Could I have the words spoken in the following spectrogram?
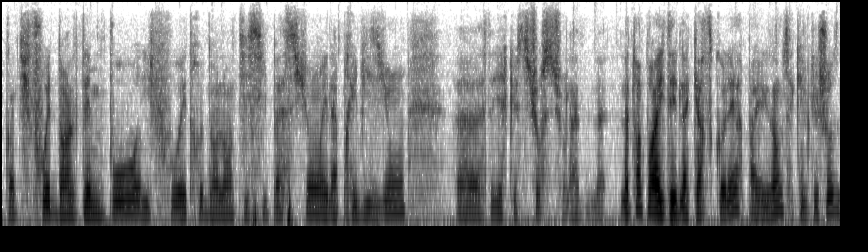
quand il faut être dans le tempo, il faut être dans l'anticipation et la prévision. Euh, c'est-à-dire que sur la, temporalité de la carte scolaire, par exemple, c'est quelque chose.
